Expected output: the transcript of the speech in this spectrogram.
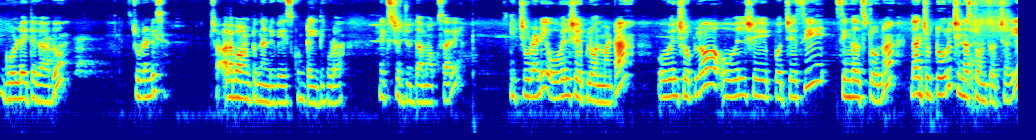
గోల్డ్ అయితే కాదు. చూడండి చాలా బాగుంటుందండి వేసుకుంటే ఇది కూడా. నెక్స్ట్ చూద్దామా ఒకసారి. ఇది చూడండి ఓవెల్ షేప్లో అనమాట ఓవెల్ షేప్లో ఓవెల్ షేప్ వచ్చేసి సింగిల్ స్టోన్. దాని చుట్టూరు చిన్న స్టోన్స్ వచ్చాయి.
